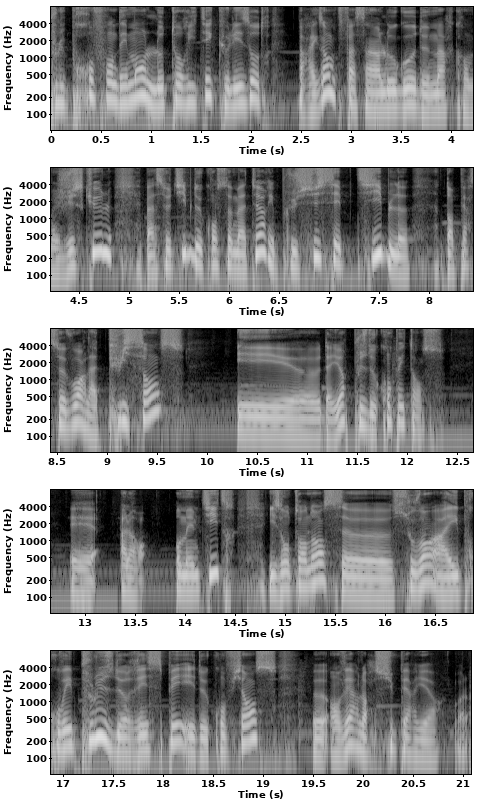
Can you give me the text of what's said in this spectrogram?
plus profondément l'autorité que les autres. Par exemple, face à un logo de marque en majuscule, bah, ce type de consommateur est plus susceptible d'en percevoir la puissance et euh, d'ailleurs plus de compétences. Et alors, au même titre, ils ont tendance euh, souvent à éprouver plus de respect et de confiance euh, envers leurs supérieurs. Voilà.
